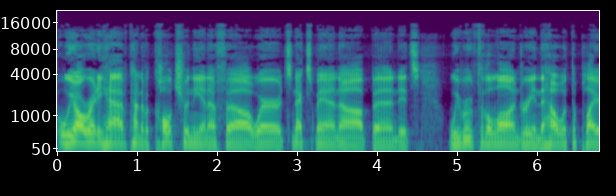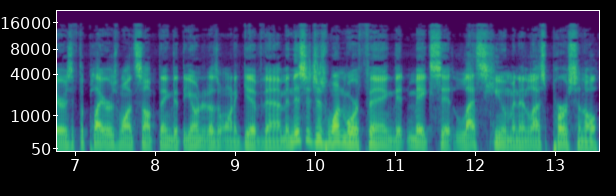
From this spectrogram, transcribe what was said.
we already have kind of a culture in the NFL where it's next man up and it's we root for the laundry and the hell with the players if the players want something that the owner doesn't want to give them. And this is just one more thing that makes it less human and less personal.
